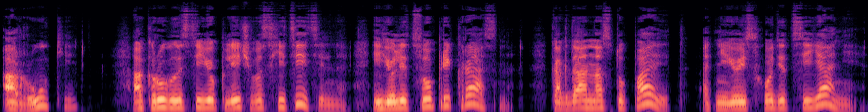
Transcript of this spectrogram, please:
а руки, округлость ее плеч восхитительна, ее лицо прекрасно. Когда она ступает, от нее исходит сияние,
